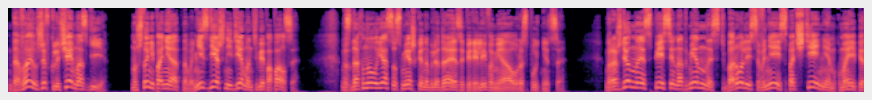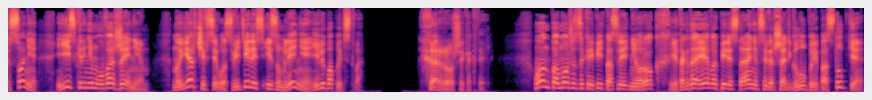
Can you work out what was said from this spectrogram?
Давай уже включай мозги. Ну что непонятного, не здешний демон тебе попался. Вздохнул я с усмешкой, наблюдая за переливами ауры спутницы. Врожденная спесь и надменность боролись в ней с почтением к моей персоне и искренним уважением, но ярче всего светились изумление и любопытство. Хороший коктейль. Он поможет закрепить последний урок, и тогда Эва перестанет совершать глупые поступки,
